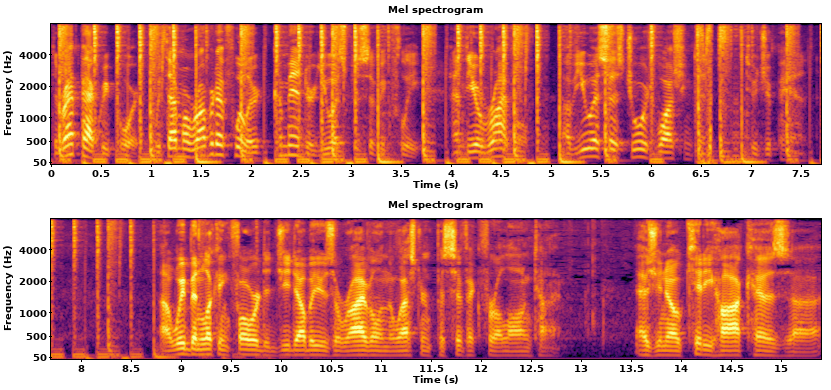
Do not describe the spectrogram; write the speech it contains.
The RAT-PAC Report with Admiral Robert F. Willard, Commander, U.S. Pacific Fleet, and the arrival of USS George Washington to Japan. Uh, we've been looking forward to GW's arrival in the Western Pacific for a long time. As you know, Kitty Hawk has uh,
